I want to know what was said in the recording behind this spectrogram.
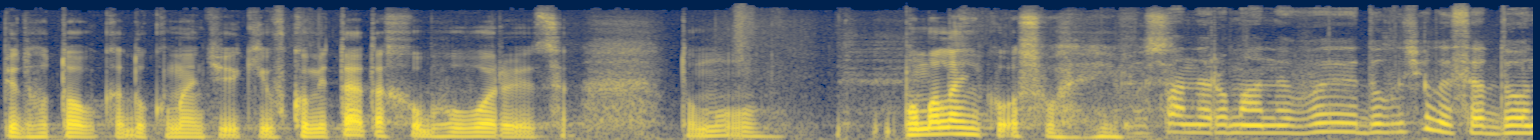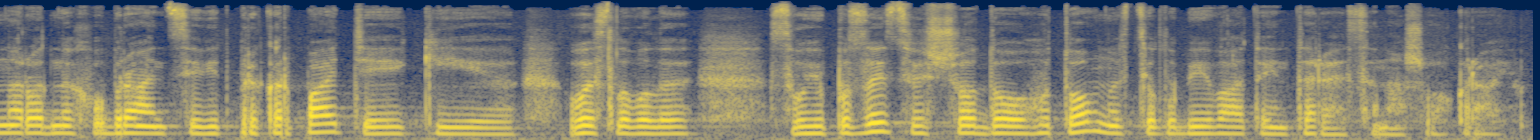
підготовка документів, які в комітетах обговорюються. Тому помаленьку освоюємося. Пане Романе, ви долучилися до народних обранців від Прикарпаття, які висловили свою позицію щодо готовності лобіювати інтереси нашого краю.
